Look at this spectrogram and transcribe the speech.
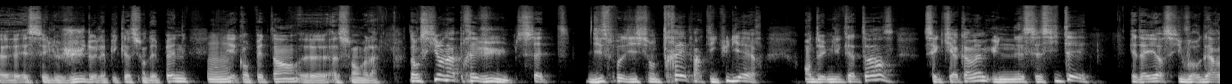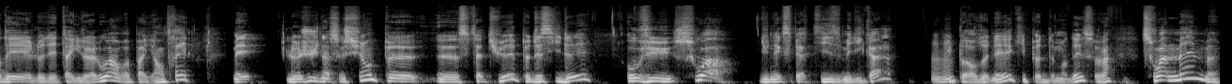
Euh, et c'est le juge de l'application des peines mhm. qui est compétent euh, à ce moment-là. Donc si on a prévu cette disposition très particulière en 2014, c'est qu'il y a quand même une nécessité. Et d'ailleurs, si vous regardez le détail de la loi, on ne va pas y entrer, mais le juge d'instruction peut euh, statuer, peut décider au vu soit d'une expertise médicale, mmh. qui peut ordonner, qui peut demander cela, soit même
